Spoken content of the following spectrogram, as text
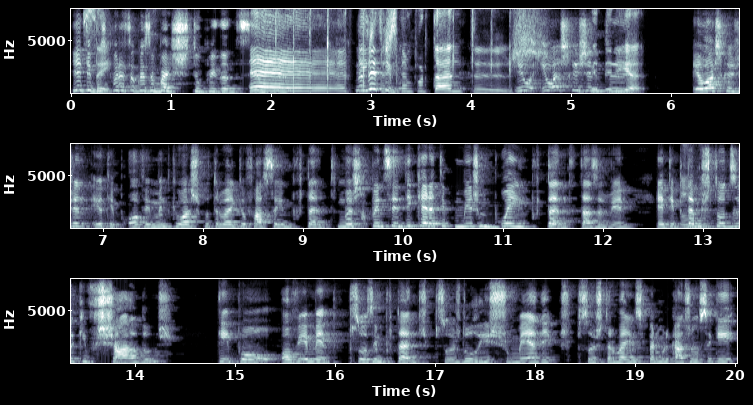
E é tipo, Sim. isto parece a coisa mais estúpida de sempre. É, Mas é tipo- importantes. Eu, eu acho que a gente. Eu acho que a gente. Eu, tipo, obviamente que eu acho que o trabalho que eu faço é importante, mas de repente senti que era tipo mesmo bem importante, estás a ver? É tipo, estamos Uhum. todos aqui fechados. Tipo, obviamente, pessoas importantes, pessoas do lixo, médicos, pessoas que trabalham em supermercados, não sei o quê,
